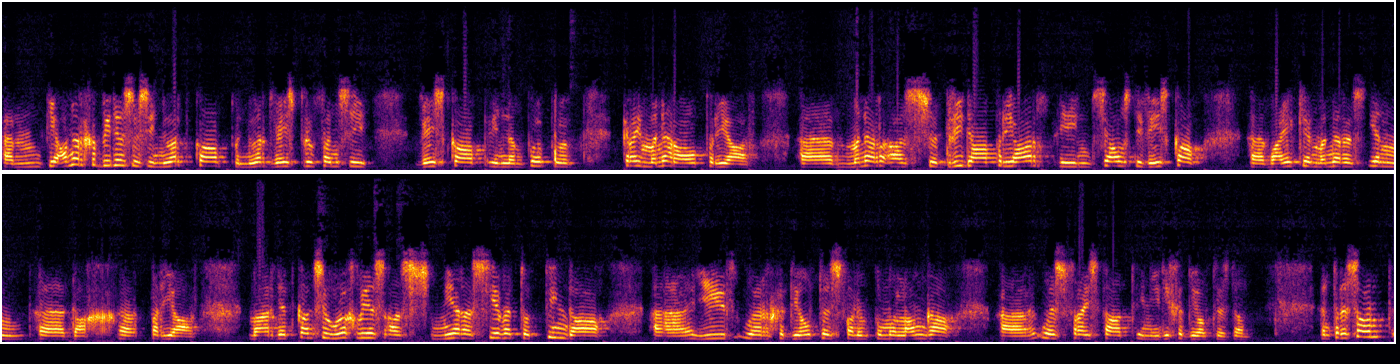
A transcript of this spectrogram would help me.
Ehm um, die ander gebiede soos die Noord-Kaap, Noordwes provinsie, Wes-Kaap en Limpopo kry minder haal per jaar uh minder as so 3 dae per jaar en selfs die Weskaap uh baie keer minder as 1 uh dag uh, per jaar. Maar dit kan so hoog wees as meer as 7 tot 10 dae uh hier oor gedeeltes van Mpumalanga, uh Oos-Vrystaat en hierdie gedeeltes dan. Interessant,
